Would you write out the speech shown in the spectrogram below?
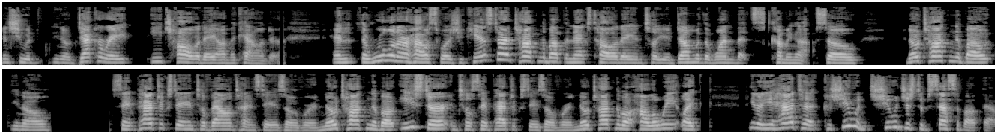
and she would, you know, decorate each holiday on the calendar. And the rule in our house was you can't start talking about the next holiday until you're done with the one that's coming up. So, no talking about, you know, St. Patrick's Day until Valentine's Day is over, and no talking about Easter until St. Patrick's Day is over, and no talking about Halloween. Like, you know, you had to because she would she would just obsess about them.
